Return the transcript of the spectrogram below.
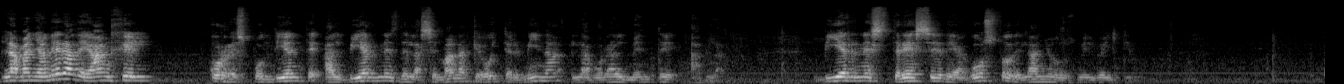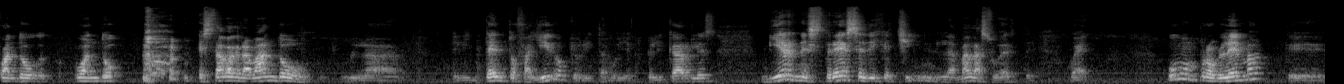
la mañanera de Ángel correspondiente al viernes de la semana que hoy termina laboralmente hablando. Viernes 13 de agosto del año 2021. Cuando, cuando estaba grabando el intento fallido, que ahorita voy a explicarles, viernes 13 dije, ching, la mala suerte. Bueno, hubo un problema que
